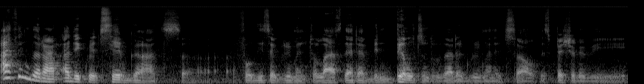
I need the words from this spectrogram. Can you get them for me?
I think there are adequate safeguards uh, for this agreement to last that have been built into that agreement itself, especially the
